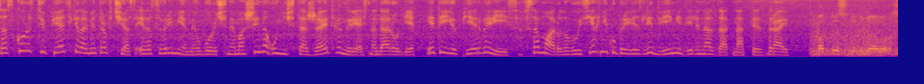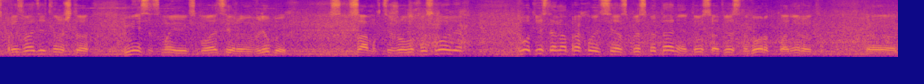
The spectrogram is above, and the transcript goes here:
Со скоростью 5 км в час эта современная уборочная машина уничтожает грязь на дороге. Это ее первый рейс. В Самару новую технику привезли две недели назад на тест-драйв. Подписан договор с производителем, что месяц мы ее эксплуатируем в любых самых тяжелых условиях. Вот если она проходит все испытания, то, соответственно, город планирует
